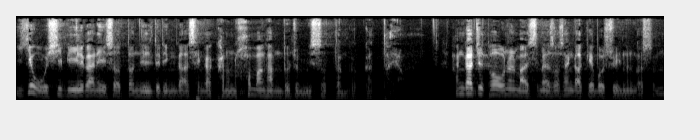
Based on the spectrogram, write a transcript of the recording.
이게 52일간에 있었던 일들인가 생각하는 허망함도 좀 있었던 것 같아요. 한 가지 더 오늘 말씀에서 생각해 볼 수 있는 것은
